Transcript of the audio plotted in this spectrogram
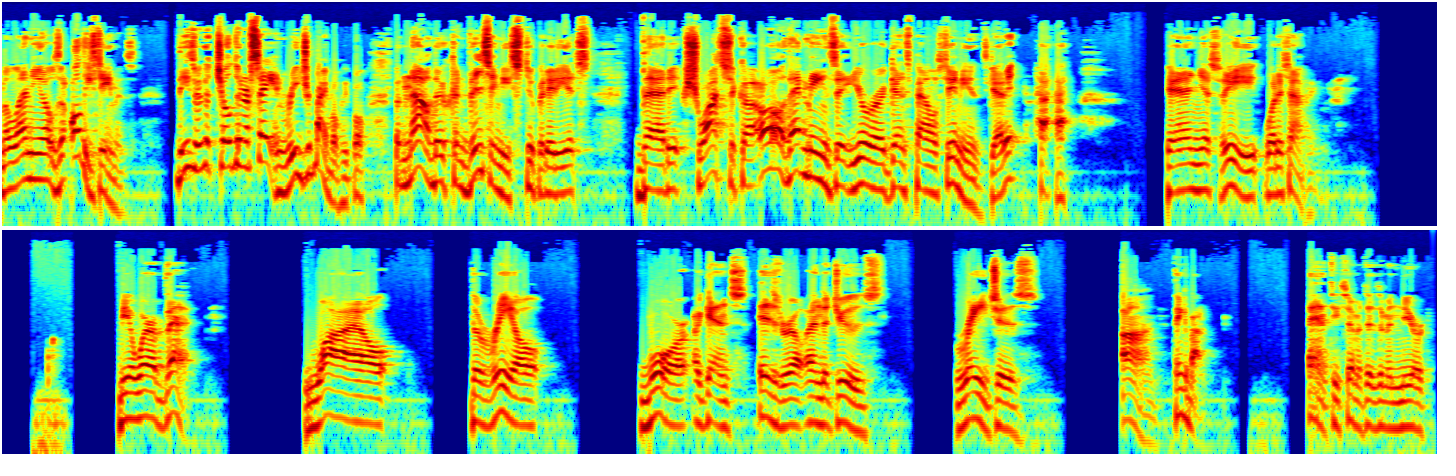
millennials, all these demons. These are the children of Satan. Read your Bible, people. But now they're convincing these stupid idiots that it, swastika, oh, that means that you're against Palestinians. Get it? Can you see what is happening? Be aware of that. While the real war against Israel and the Jews rages on. Think about it. Anti Semitism in New York.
